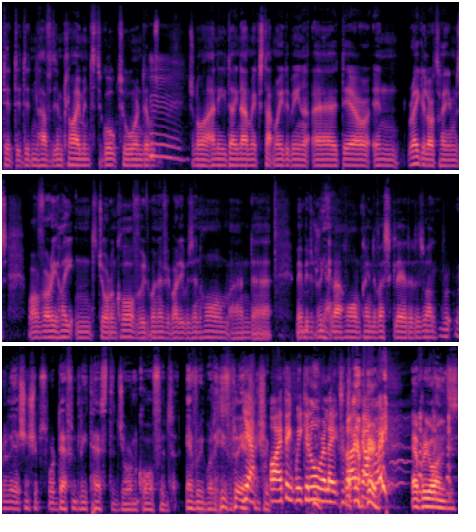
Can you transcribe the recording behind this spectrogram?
did they didn't have the employment to go to, and there was, Hmm. you know, any dynamics that might have been uh, there in regular times were very heightened during COVID when everybody was in home, and uh, maybe the drinking at home kind of escalated as well. R- relationships were definitely tested during COVID. Everybody's relationship Yeah. relationship. Oh, I think we can all relate to that, can't we? Everyone's,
